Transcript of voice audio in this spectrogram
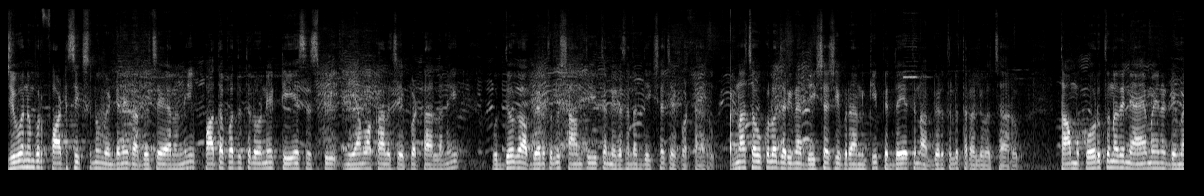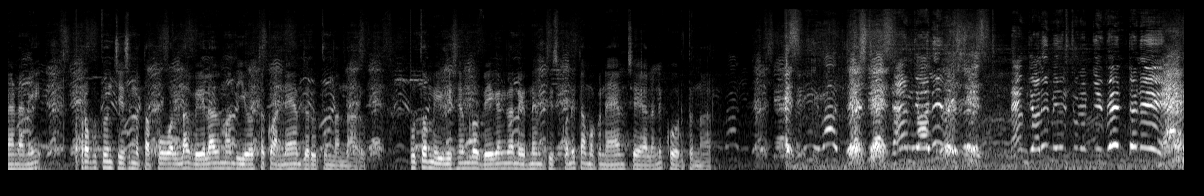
జీవో నెంబర్ ఫార్టీ సిక్స్ను వెంటనే రద్దు చేయాలని పాత పద్ధతిలోనే టీఎస్ఎస్పి నియామకాలు చేపట్టాలని ఉద్యోగ అభ్యర్థులు శాంతియుత నిరసన దీక్ష చేపట్టారు. ధర్నా చౌక్లో జరిగిన దీక్షా శిబిరానికి పెద్ద ఎత్తున అభ్యర్థులు తరలివచ్చారు. తాము కోరుతున్నది న్యాయమైన డిమాండ్ అని ప్రభుత్వం చేసిన తప్పు వల్ల వేలాది మంది యువతకు అన్యాయం జరుగుతుందన్నారు. ప్రభుత్వం ఈ విషయంలో వేగంగా నిర్ణయం తీసుకొని తమకు న్యాయం చేయాలని కోరుతున్నారు. న్యాయం చేయాలి మీరు స్టూడెంట్కి వెంటనే న్యాయం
